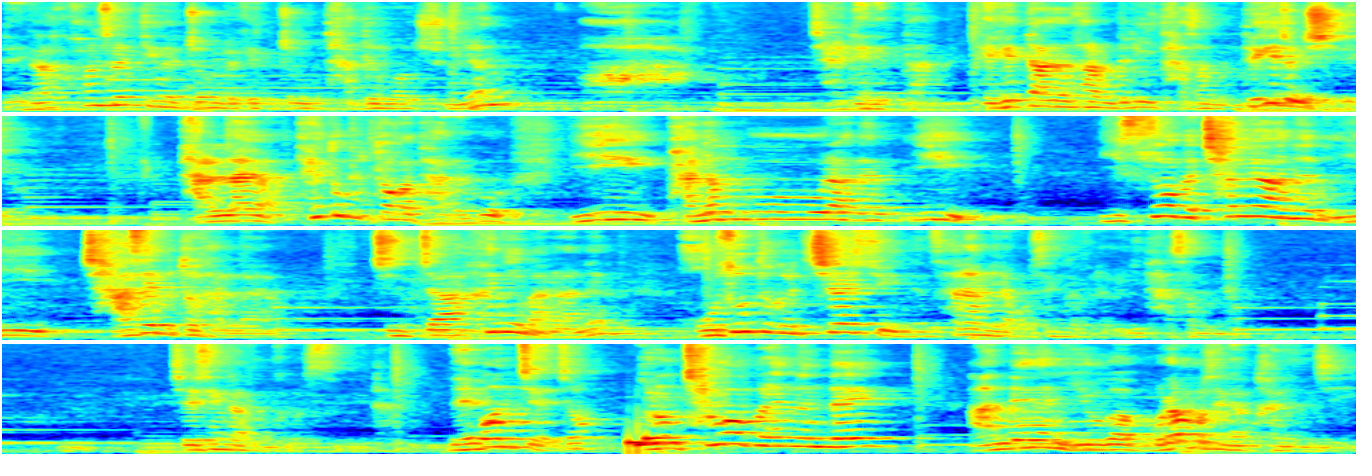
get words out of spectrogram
내가 컨설팅을 좀 이렇게 좀 다듬어 주면 아잘 되겠다. 되겠다는 사람들이 이 다섯 명. 되게 절실해요. 달라요. 태도부터가 다르고 이 반영구라는 이, 이 수업에 참여하는 이 자세부터 달라요. 진짜 흔히 말하는 고소득을 취할 수 있는 사람이라고 생각을 해요. 이 다섯 명. 음, 제 생각은 그렇습니다 네 번째죠 그럼 창업을 했는데 안 되는 이유가 뭐라고 생각하는지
